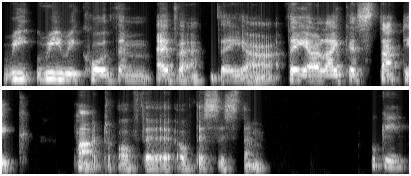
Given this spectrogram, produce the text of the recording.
re- re-record them ever. They are they are like a static part of the of the system. Okay,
